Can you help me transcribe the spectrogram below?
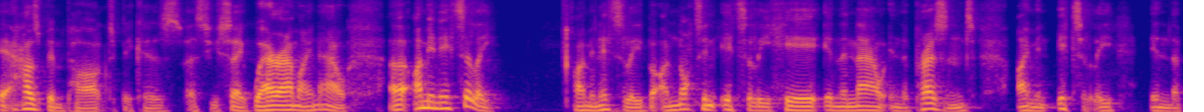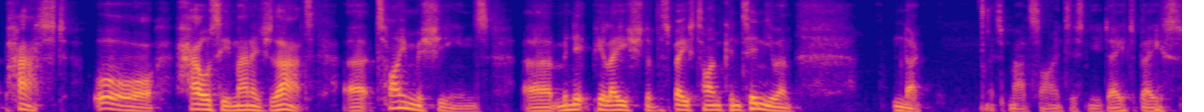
It has been parked because, as you say, where am I now? Uh, I'm in Italy. I'm in Italy, but I'm not in Italy here in the now, in the present. I'm in Italy in the past. Oh, how's he managed that? Uh, time machines, uh, manipulation of the space time continuum. No, it's mad scientist new database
